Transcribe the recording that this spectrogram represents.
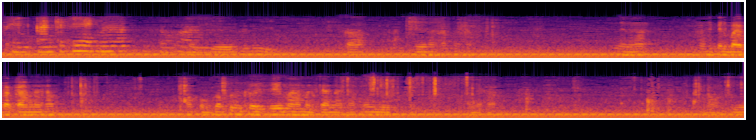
แผ่นการกระแทกนะฮะสองอั โอน เคพี่ครับโอเคนะครับนะครับเนี่ยนะฮะน่าจะเป็นใบประกันนะครับ เพราะผมก็เพิ่งเคยซื้อมาเหมือน กันนะครับไม่มีนะครับเนาะมี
